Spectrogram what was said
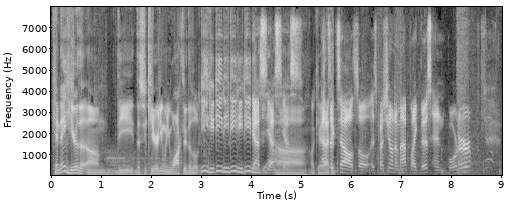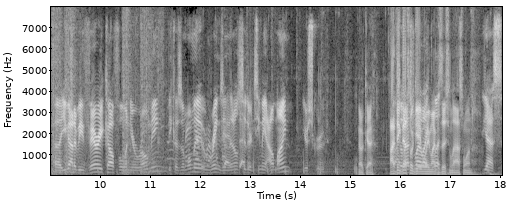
Can they hear the um the the security when you walk through the little dee dee dee dee dee dee dee? Yes, yes, yes. Uh, okay, That's I think a tell. So, especially on a map like this and border, uh, you got to be very careful when you're roaming because the moment it rings and they don't see their teammate outline, you're screwed. okay. I think So that's, what that's why, gave away like, my let- position last one. Yes.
